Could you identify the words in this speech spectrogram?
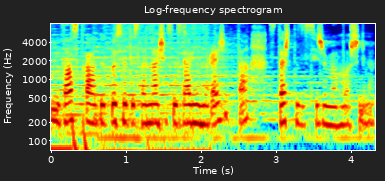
Будь ласка, підписуйтесь на наші соціальні мережі та стежте за свіжими оголошеннями.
